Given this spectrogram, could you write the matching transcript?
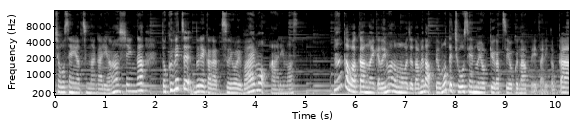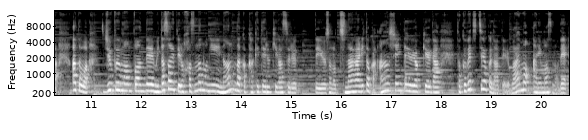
挑戦やつながり安心が特別どれかが強い場合もあります。なんかわかんないけど今のままじゃダメだって思って挑戦の欲求が強くなっていたりとかあとは順風満帆で満たされているはずなのになんだか欠けてる気がする。っていうそのつながりとか安心という欲求が特別強くなっている場合もありますので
